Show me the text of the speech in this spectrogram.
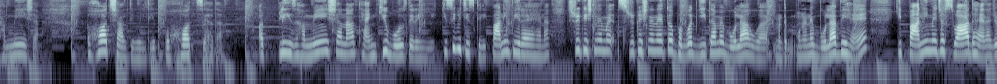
हमेशा। बहुत शांति मिलती है, बहुत ज़्यादा। और प्लीज़ हमेशा ना थैंक यू बोलते रहिए, किसी भी चीज़ के लिए। पानी पी रहे हैं ना, श्री कृष्ण में श्री कृष्ण ने तो भगवत गीता में बोला हुआ मतलब उन्होंने बोला भी है कि पानी में जो स्वाद है ना, जो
